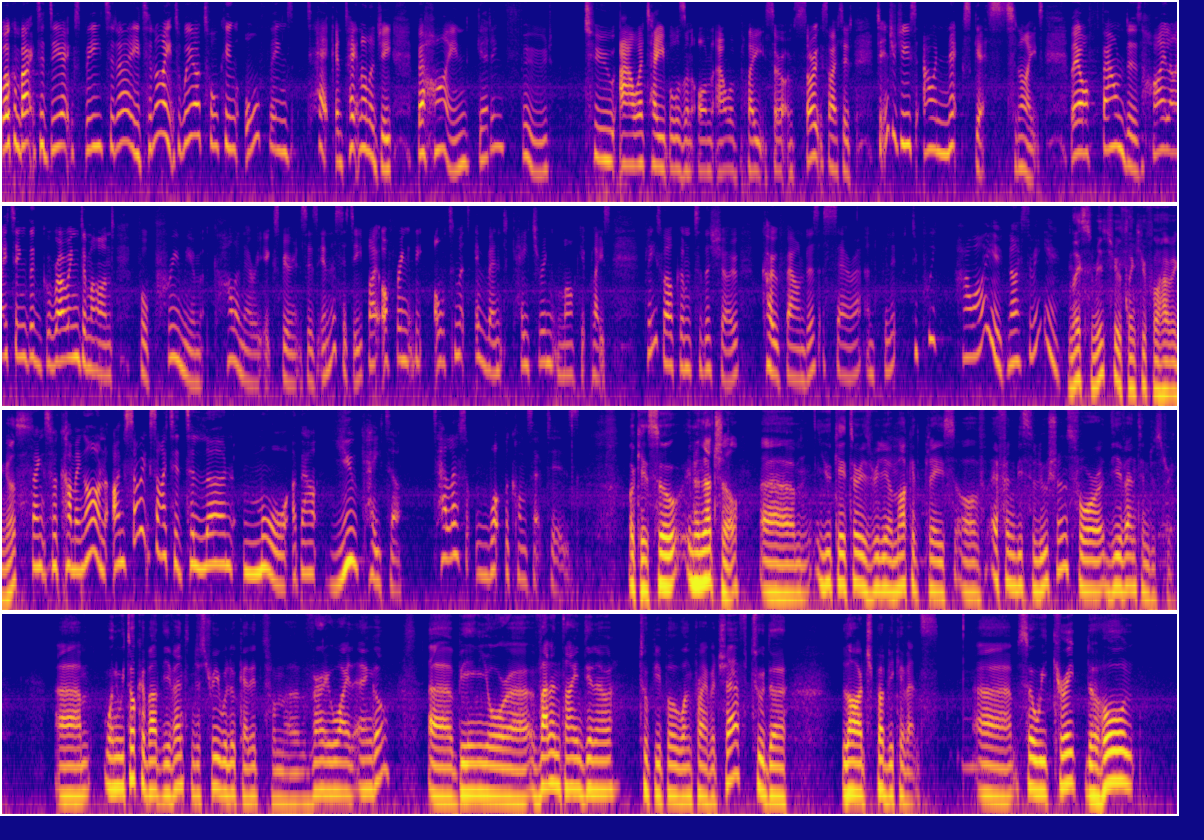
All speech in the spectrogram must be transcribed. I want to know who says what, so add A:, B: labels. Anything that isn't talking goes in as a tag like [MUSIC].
A: Welcome back to DXB Today. Tonight we are talking all things tech and technology behind getting food to our tables and on our plates. So I'm so excited to introduce our next guests tonight. They are founders highlighting the growing demand for premium culinary experiences in the city by offering the ultimate event catering marketplace. Please welcome to the show co-founders Sarah and Philippe Dupuy. How are you? Nice to meet you.
B: Nice to meet you. Thank you for having us.
A: Thanks for coming on. I'm so excited to learn more about YouCater. Tell us what the concept is.
B: Okay, so in a nutshell, um, is really a marketplace of F&B solutions for the event industry. Um, when we talk about the event industry, we look at it from a very wide angle, uh, being your uh, Valentine dinner, two people, one private chef, to the large public events. Uh, so we create the whole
